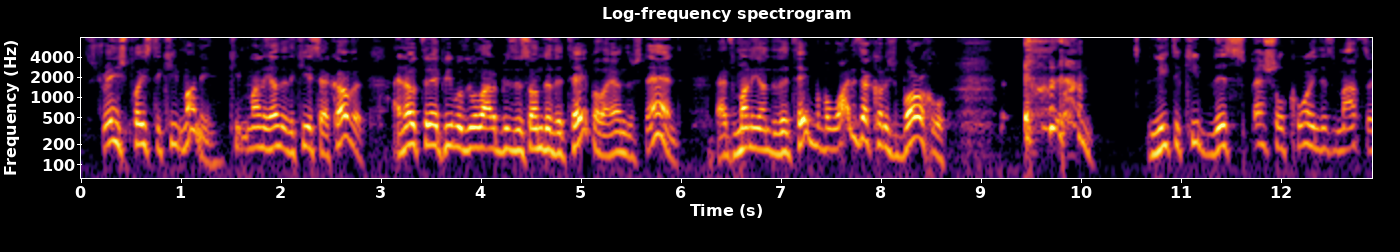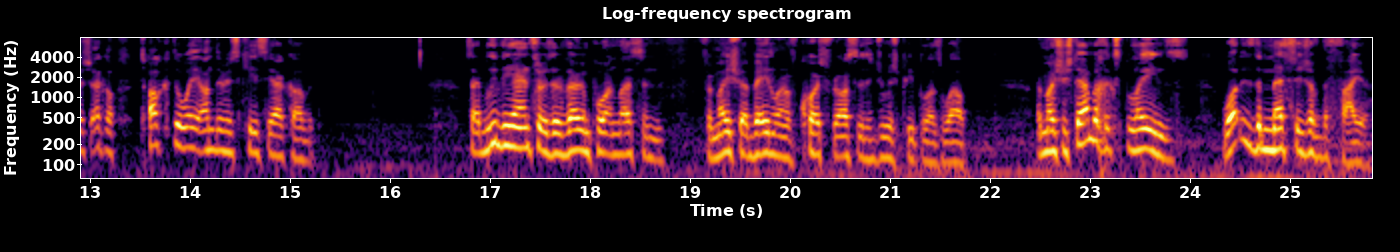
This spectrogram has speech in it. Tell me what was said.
Strange place to keep money. Keep money under the Kisei HaKavod. I know today people do a lot of business under the table. I understand. That's money under the table. But why does that Kodesh Baruch Hu need to keep this special coin, this Machzah Shekel, tucked away under his Kisei HaKavod? So I believe the answer is a very important lesson for Moshe Rabbeinu and of course for us as a Jewish people as well. And Moshe Sternbuch explains what is the message of the fire.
